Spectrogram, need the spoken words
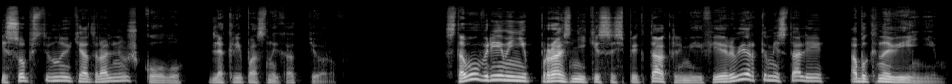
и собственную театральную школу для крепостных актеров. С того времени праздники со спектаклями и фейерверками стали обыкновением.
